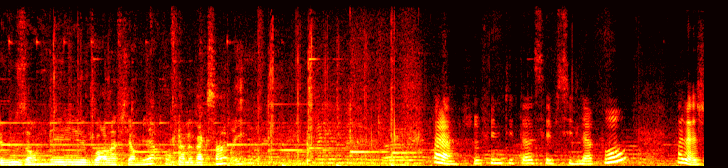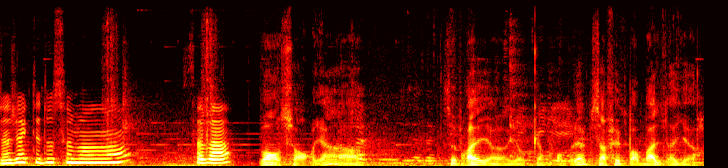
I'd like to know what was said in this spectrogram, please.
vais vous emmener voir l'infirmière pour faire le vaccin. Oui. Voilà, je fais une petite asepsie de la peau. Voilà, j'injecte doucement. Ça va? Bon, sans rien, hein. c'est vrai, il n'y a, y a aucun problème. Ça fait pas mal d'ailleurs.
